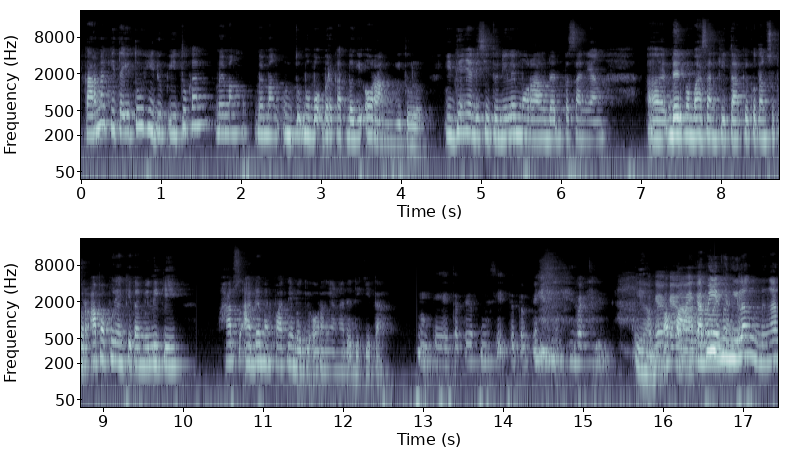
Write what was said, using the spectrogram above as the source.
Karena kita itu hidup itu kan memang memang untuk membawa berkat bagi orang gitu loh. Intinya di situ nilai moral dan pesan yang eh, dari pembahasan kita kekuatan super apa pun yang kita miliki harus ada manfaatnya bagi orang yang ada di kita. Oke, tapi aku masih tetap Iya, Oke, nggak oke, apa-apa. baikkan, Tapi baikkan. menghilang dengan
